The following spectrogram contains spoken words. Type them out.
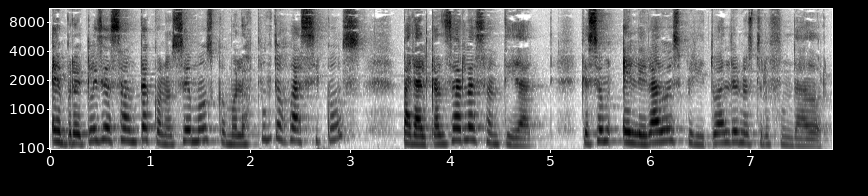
en Proeclesia Santa conocemos como los puntos básicos para alcanzar la santidad que son el legado espiritual de nuestro fundador,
